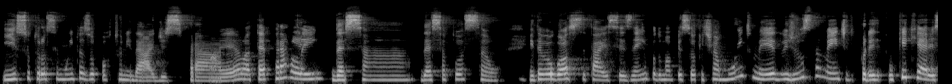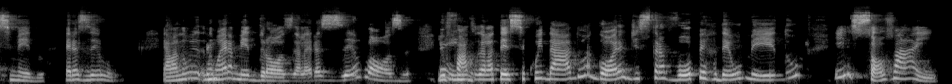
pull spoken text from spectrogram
e isso trouxe muitas oportunidades para ah. ela, até para além dessa, dessa atuação. Então, eu gosto de citar esse exemplo de uma pessoa que tinha muito medo, e justamente por, o que, que era esse medo? Era zelo. Ela não, não era medrosa, ela era zelosa. E Sim. o fato dela ter esse cuidado agora destravou, perdeu o medo e só vai.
